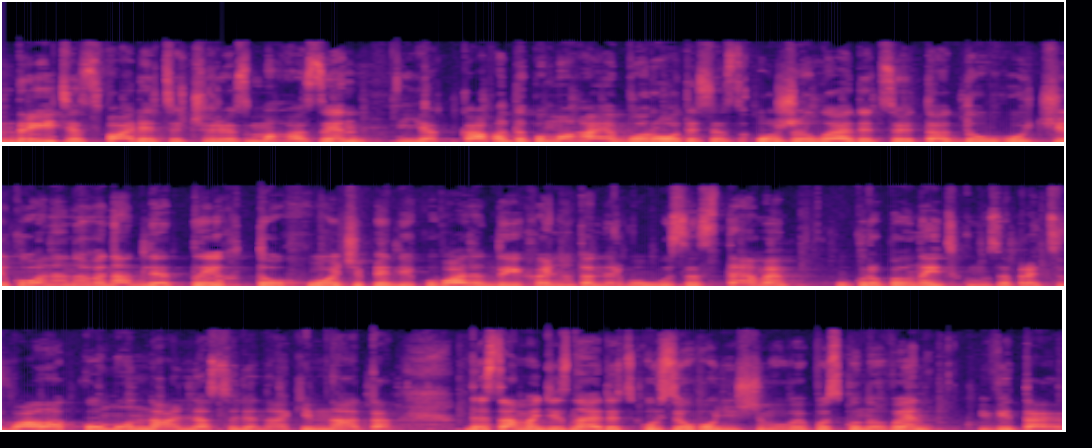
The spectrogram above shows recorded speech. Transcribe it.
Олександрійці сваряться через магазин? Як кава допомагає боротися з ожеледицею та довгоочікувана новина для тих, хто хоче підлікувати дихальну та нервову системи. У Кропивницькому запрацювала комунальна соляна кімната. Де саме дізнаєтесь у сьогоднішньому випуску новин? Вітаю!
